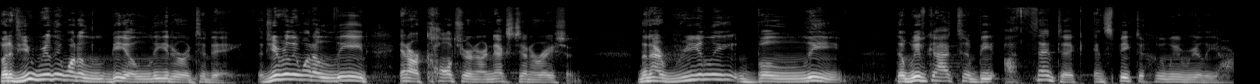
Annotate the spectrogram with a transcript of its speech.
But if you really want to be a leader today, if you really want to lead in our culture and our next generation, then I really believe that we've got to be authentic and speak to who we really are.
